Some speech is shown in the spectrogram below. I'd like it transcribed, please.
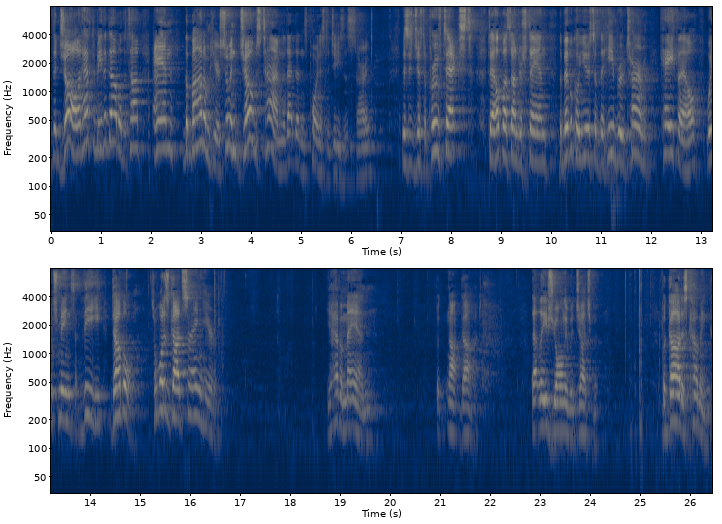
the jaw, it'd have to be the double, the top and the bottom here. So in Job's time, now that doesn't point us to Jesus, all right? This is just a proof text to help us understand the biblical use of the Hebrew term kaphel, which means the double. So what is God saying here? You have a man, but not God. That leaves you only with judgment. But God is coming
